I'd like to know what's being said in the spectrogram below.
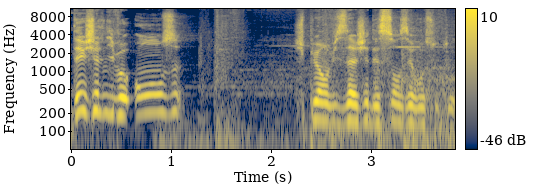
Dès que j'ai le niveau 11, je peux envisager des 100-0 sous tour.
